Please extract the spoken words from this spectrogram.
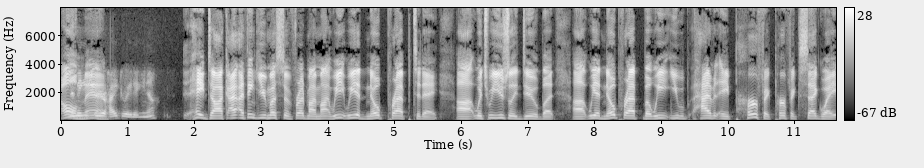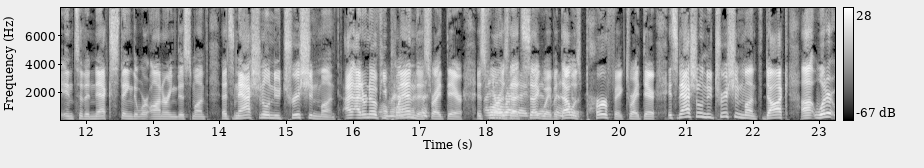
Oh and making man, sure you're hydrating. You know. Hey Doc, I, I, think you must have read my mind. We we had no prep today, uh, which we usually do, but uh, we had no prep. But we you have a perfect perfect segue into the next thing that we're honoring this month. That's National Nutrition Month. I, I don't know if oh, you man. planned this right there as far know, as right that segue, but that was perfect right there. It's National Nutrition Month, Doc. Uh, what are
